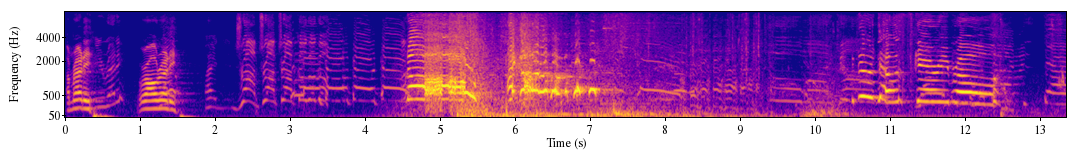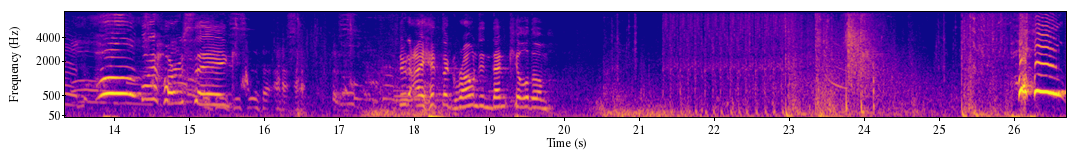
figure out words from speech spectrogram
I'm ready. You ready? We're all ready. All right, drop, drop, drop. Go, go, go. Go, go, go. No! I got him! Oh my god. Dude, that was scary, bro. Dead. Oh, my heart sank. Dude, I hit the ground and then killed him. Oh,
